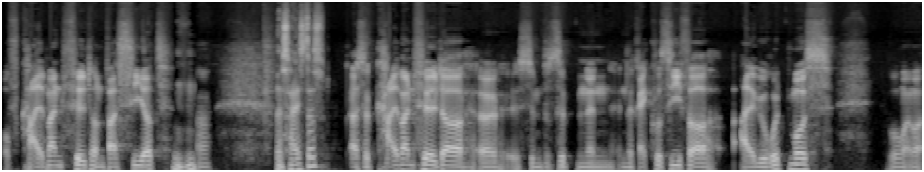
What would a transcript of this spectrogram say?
auf Kalman-Filtern basiert. Mhm. Was heißt das? Also Kalman-Filter äh, ist im Prinzip ein, ein rekursiver Algorithmus, wo man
